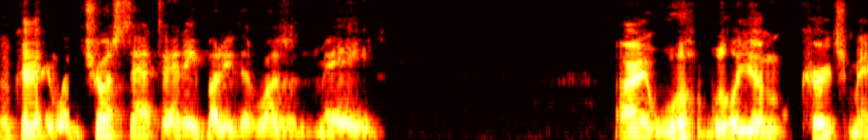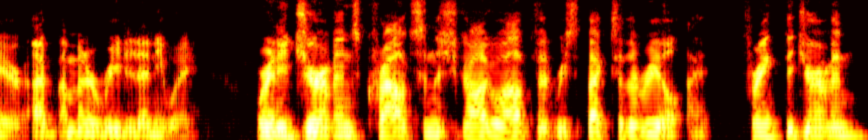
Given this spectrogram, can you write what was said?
Okay. I wouldn't trust that to anybody that wasn't made. All right. Well, William Kirchmayer. I, am going to read it anyway. Were any Germans, Krauts in the Chicago outfit? Respect to the real. I, Frank the German?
